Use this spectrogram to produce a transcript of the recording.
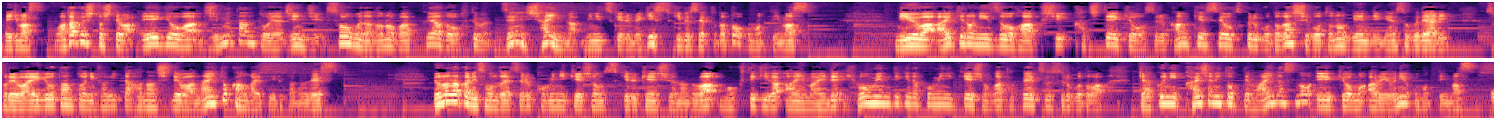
いきます。私としては営業は事務担当や人事、総務などのバックヤードを含む全社員が身につけるべきスキルセットだと思っています。理由は相手のニーズを把握し、価値提供をする関係性を作ることが仕事の原理原則であり、それは営業担当に限った話ではないと考えているからです。世の中に存在するコミュニケーションスキル研修などは目的が曖昧で表面的なコミュニケーションが卓越することは逆に会社にとってマイナスの影響もあるように思っています。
